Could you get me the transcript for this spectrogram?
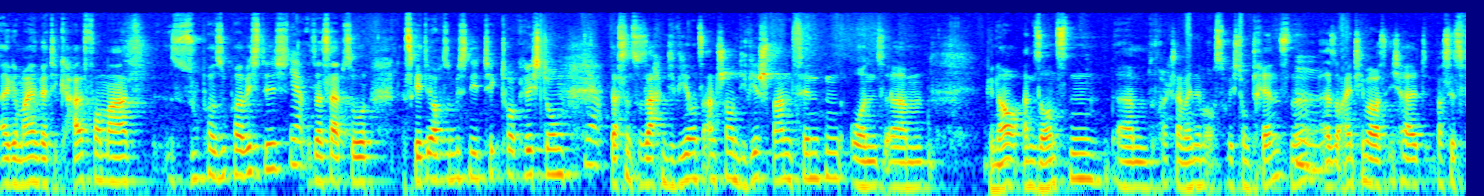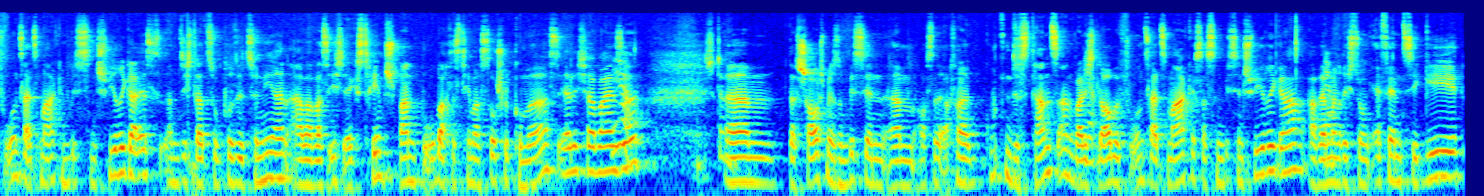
Allgemein Vertikalformat super, super wichtig. Ja. Deshalb so, das geht ja auch so ein bisschen in die TikTok-Richtung. Ja. Das sind so Sachen, die wir uns anschauen, die wir spannend finden und ähm, Genau, ansonsten, ähm, du fragst am Ende auch so Richtung Trends. Ne? Mhm. Also ein Thema, was ich halt, was jetzt für uns als Marke ein bisschen schwieriger ist, ähm, sich da zu positionieren, aber was ich extrem spannend beobachte, das Thema Social Commerce, ehrlicherweise. Ja. Ähm, das schaue ich mir so ein bisschen ähm, aus, einer, aus, einer, guten Distanz an, weil ja. ich glaube, für uns als Marke ist das ein bisschen schwieriger. Aber wenn ja. man Richtung FMCG,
